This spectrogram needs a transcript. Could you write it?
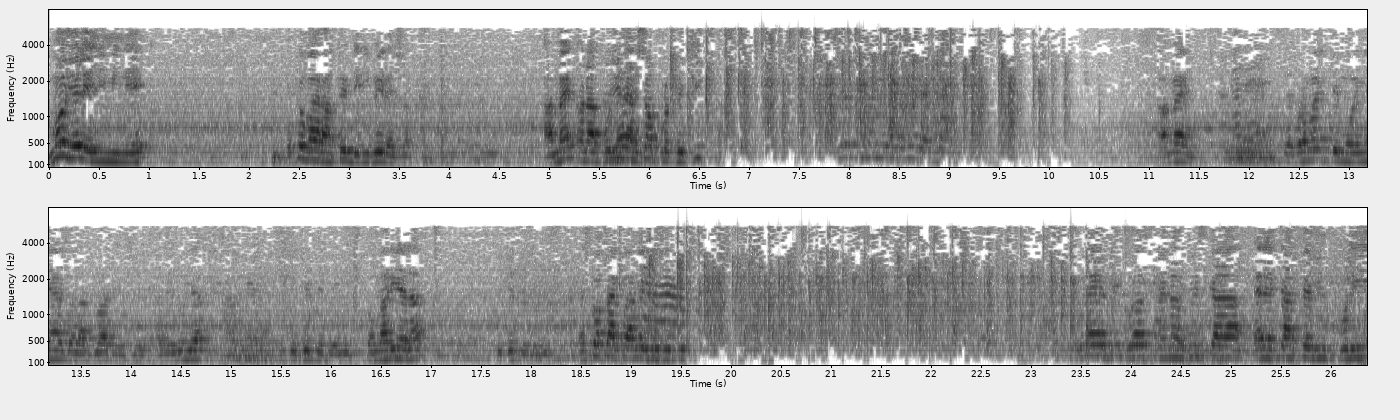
moi je vais l'éliminer. Et puis on va rentrer délivrer les gens. Amen. On a posé une action prophétique. Amen. C'est vraiment un témoignage de la gloire de Dieu. Alléluia. Que Dieu te bénisse. Ton mari est là? Que Dieu te bénisse. Est-ce qu'on t'a acclamé Jésus-Christ? Vous l'avez vu, grosse maintenant, puisqu'elle était en fait d'une folie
